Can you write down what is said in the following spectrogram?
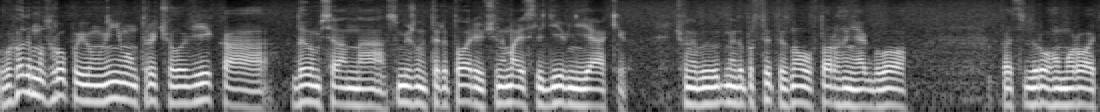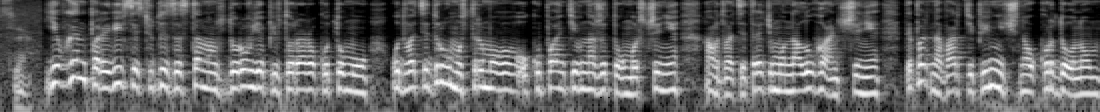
Виходимо з групою мінімум три чоловіка, дивимося на суміжну територію, чи немає слідів ніяких, щоб не- допустити знову вторгнення, як було в 22-му році. Євген перевівся сюди за станом здоров'я півтора року тому. У 22-му стримував окупантів на Житомирщині, а в 23-му на Луганщині. Тепер на варті північного кордону.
